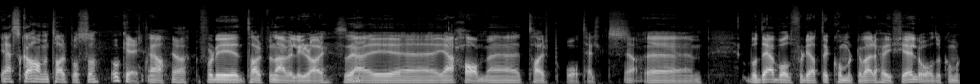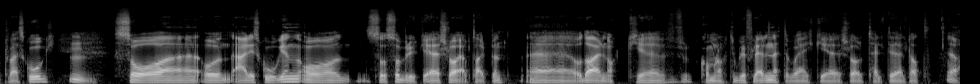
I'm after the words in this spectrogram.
Jeg skal ha med tarp også. Ok. Ja, Ja. fordi tarpen er jeg veldig glad i. Så jeg, eh, jeg har med tarp og telt. Ja. Eh, og det er både fordi at det kommer til å være høyfjell, og det kommer til å være skog. Mm. Så, eh, og er i skogen, og så, så bruker jeg, slår jeg opp tarpen. Eh, og da er det nok, eh, kommer nok til å bli flere netter hvor jeg ikke slår opp telt i det hele tatt. Ja.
